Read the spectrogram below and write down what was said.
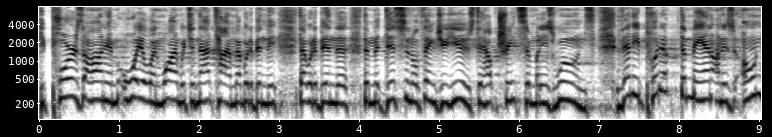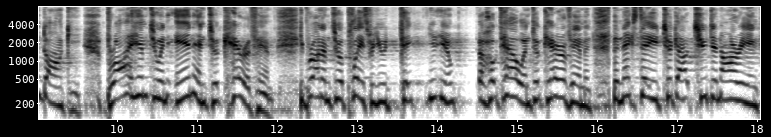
He pours on him oil and wine, which in that time that would have been the that would have been the, the medicinal things you use to help treat somebody's wounds. Then he put up the man on his own donkey, brought him to an inn, and took care of him. He brought him to a place where you would take, you, you know, a hotel and took care of him. And the next day he took out two denarii and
